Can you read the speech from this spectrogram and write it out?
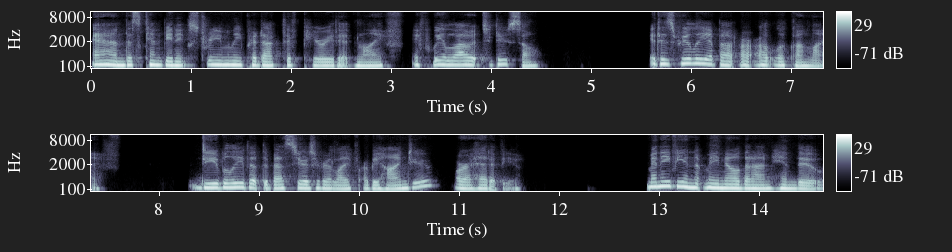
And this can be an extremely productive period in life if we allow it to do so. It is really about our outlook on life. Do you believe that the best years of your life are behind you or ahead of you? Many of you may know that I'm Hindu,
